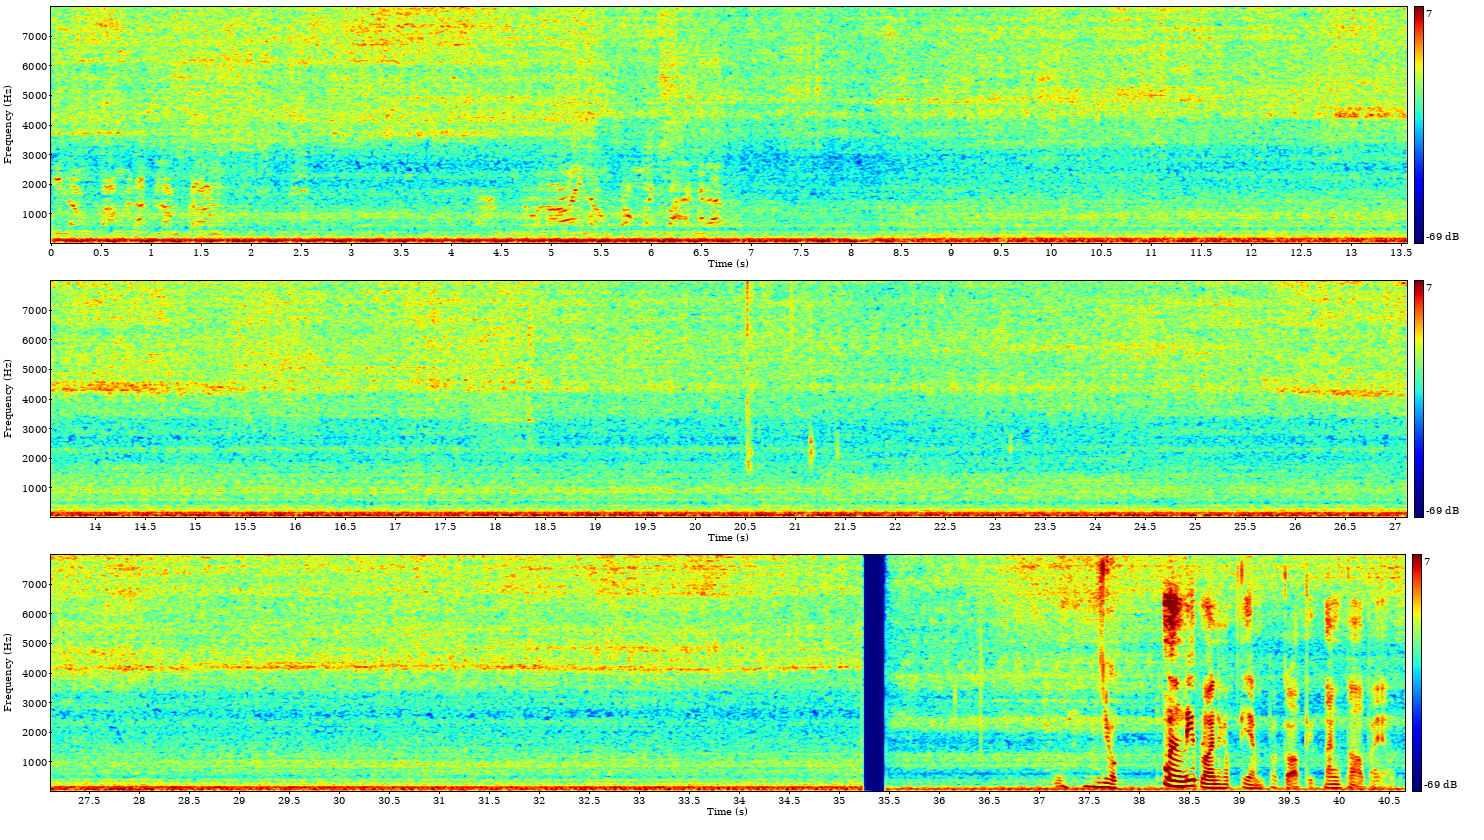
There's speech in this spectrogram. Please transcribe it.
ที่ลองกองนะครับลองกองโลร้อยลองกองหวานหวานๆนะครับ ยกมาเรียบร้อยนะครับ เตรียมประกอบติดตั้งต่อไปครับ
